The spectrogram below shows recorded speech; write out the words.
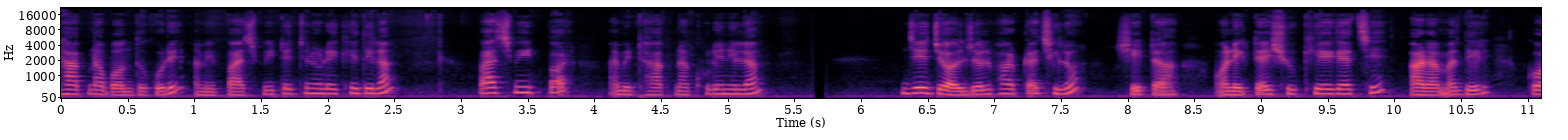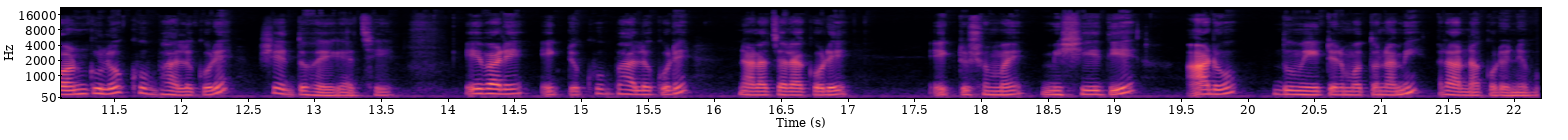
ঢাকনা বন্ধ করে আমি পাঁচ মিনিটের জন্য রেখে দিলাম। পাঁচ মিনিট পর আমি ঢাকনা খুলে নিলাম। যে জল জল ভাবটা ছিল সেটা অনেকটাই শুকিয়ে গেছে আর আমাদের কর্নগুলো খুব ভালো করে সেদ্ধ হয়ে গেছে। এবারে একটু খুব ভালো করে নাড়াচাড়া করে একটু সময় মিশিয়ে দিয়ে আরও দু মিনিটের মতন আমি রান্না করে নেব।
